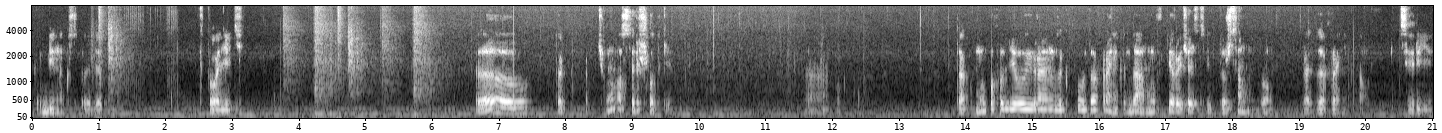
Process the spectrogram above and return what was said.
кабинок с туалетом в туалете. Так, а почему у нас решетки? А, так, мы, походу дела, играем за какого-то охранника. Да, ну в первой части то же самое было. Играть за охранника там в серии.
